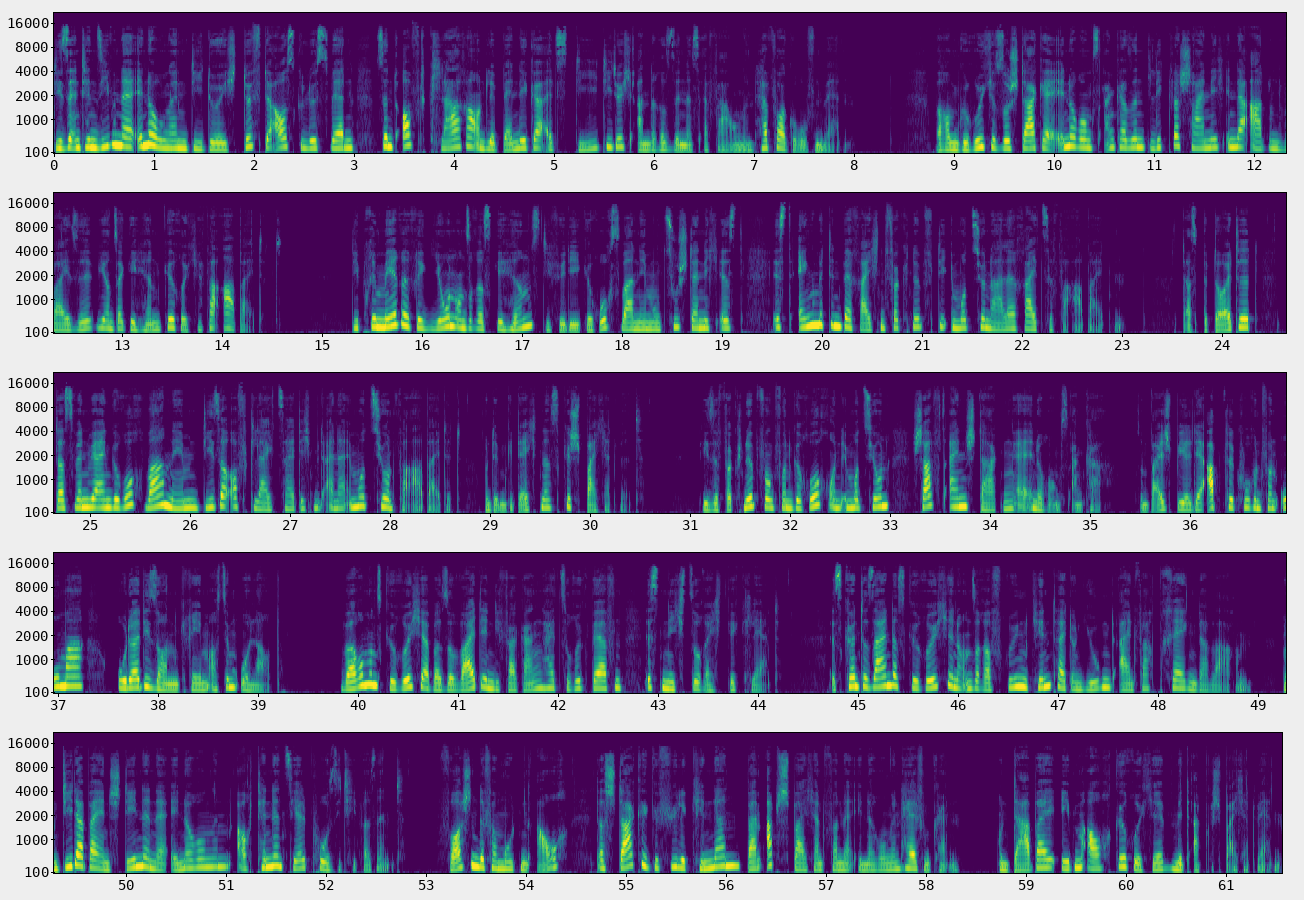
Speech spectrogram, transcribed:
Diese intensiven Erinnerungen, die durch Düfte ausgelöst werden, sind oft klarer und lebendiger als die, die durch andere Sinneserfahrungen hervorgerufen werden. Warum Gerüche so starke Erinnerungsanker sind, liegt wahrscheinlich in der Art und Weise, wie unser Gehirn Gerüche verarbeitet. Die primäre Region unseres Gehirns, die für die Geruchswahrnehmung zuständig ist, ist eng mit den Bereichen verknüpft, die emotionale Reize verarbeiten. Das bedeutet, dass wenn wir einen Geruch wahrnehmen, dieser oft gleichzeitig mit einer Emotion verarbeitet und im Gedächtnis gespeichert wird. Diese Verknüpfung von Geruch und Emotion schafft einen starken Erinnerungsanker zum Beispiel der Apfelkuchen von Oma oder die Sonnencreme aus dem Urlaub. Warum uns Gerüche aber so weit in die Vergangenheit zurückwerfen, ist nicht so recht geklärt. Es könnte sein, dass Gerüche in unserer frühen Kindheit und Jugend einfach prägender waren und die dabei entstehenden Erinnerungen auch tendenziell positiver sind. Forschende vermuten auch, dass starke Gefühle Kindern beim Abspeichern von Erinnerungen helfen können und dabei eben auch Gerüche mit abgespeichert werden.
